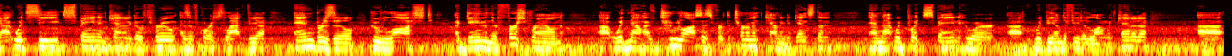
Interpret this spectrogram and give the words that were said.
that would see Spain and Canada go through, as of course Latvia and Brazil, who lost a game in their first round, uh, would now have two losses for the tournament counting against them, and that would put Spain, who are uh, would be undefeated along with Canada, uh,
